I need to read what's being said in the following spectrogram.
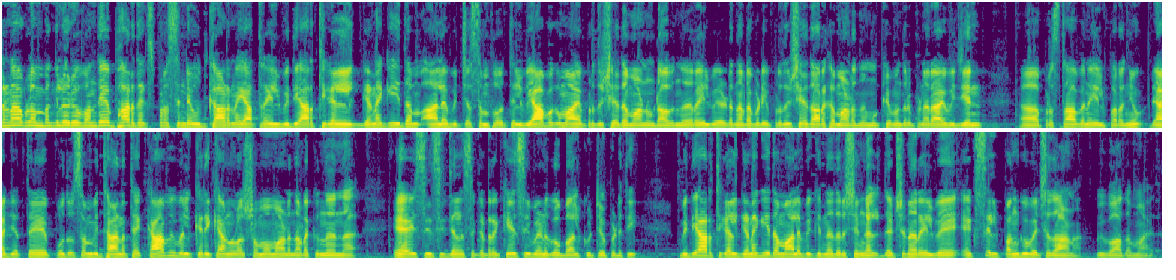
എറണാകുളം ബംഗളൂരു വന്ദേ ഭാരത് എക്സ്പ്രസിന്റെ ഉദ്ഘാടന യാത്രയിൽ വിദ്യാർത്ഥികൾ ഗണഗീതം ആലപിച്ച സംഭവത്തിൽ വ്യാപകമായ പ്രതിഷേധമാണ് ഉണ്ടാവുന്നത്. റെയിൽവേയുടെ നടപടി പ്രതിഷേധാർഹമാണെന്ന് മുഖ്യമന്ത്രി പിണറായി വിജയൻ പ്രസ്താവനയിൽ പറഞ്ഞു. രാജ്യത്തെ പൊതുസംവിധാനത്തെ കാവ്യവൽക്കരിക്കാനുള്ള ശ്രമമാണ് നടക്കുന്നതെന്ന് A I C C general secretary K C Venugopal കുറ്റപ്പെടുത്തി. വിദ്യാർത്ഥികൾ ഗണഗീതം ആലപിക്കുന്ന ദൃശ്യങ്ങൾ ദക്ഷിണ റെയിൽവേ എക്സിൽ പങ്കുവച്ചതാണ് വിവാദമായത്.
